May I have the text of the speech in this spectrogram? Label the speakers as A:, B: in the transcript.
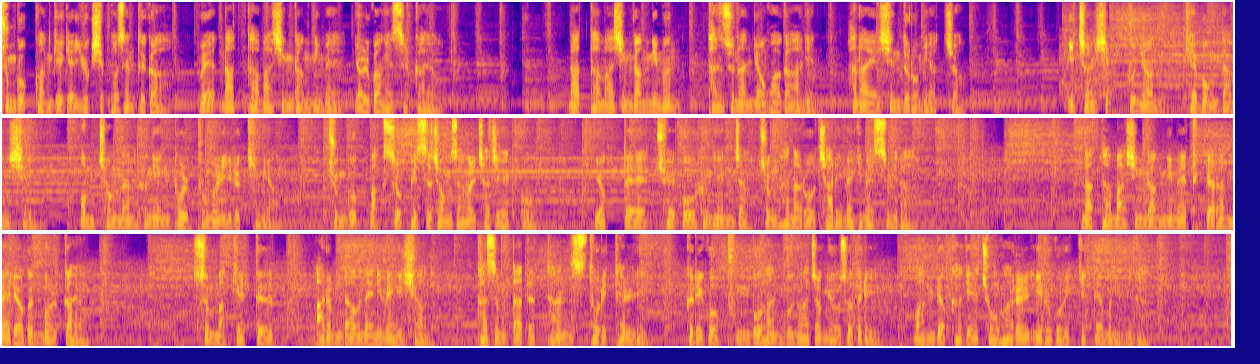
A: 중국 관객의 60%가 왜 나타 마신강님에 열광했을까요? 나타 마신강님은 단순한 영화가 아닌 하나의 신드롬이었죠. 2019년 개봉 당시 엄청난 흥행 돌풍을 일으키며 중국 박스오피스 정상을 차지했고 역대 최고 흥행작 중 하나로 자리매김했습니다. 나타 마신강님의 특별한 매력은 뭘까요? 숨 막힐 듯 아름다운 애니메이션, 가슴 따뜻한 스토리텔링, 그리고 풍부한 문화적 요소들이 완벽하게 조화를 이루고 있기 때문입니다.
